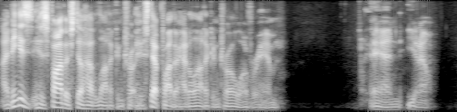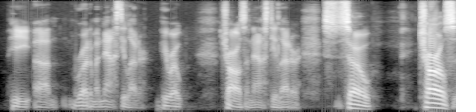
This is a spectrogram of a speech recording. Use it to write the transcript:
I think his his father still had a lot of control. His stepfather had a lot of control over him, and you know he um, wrote him a nasty letter. He wrote Charles a nasty letter. So Charles,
